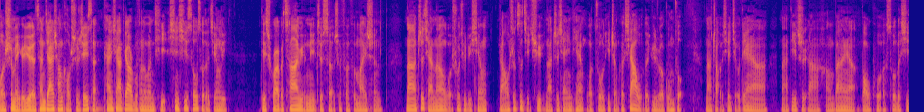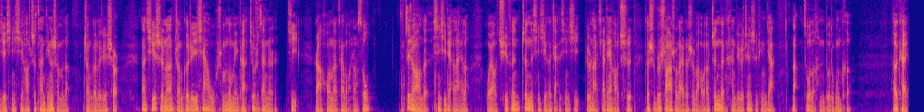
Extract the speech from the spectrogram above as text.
我是每个月参加一场考试。Jason，看一下第二部分的问题：信息搜索的经历。Describe a time you need to search for information。那之前呢，我出去旅行，然后是自己去。那之前一天，我做了一整个下午的预热工作。那找一些酒店啊，那地址啊，航班呀，包括所有的细节信息，好吃餐厅什么的，整个的这事儿。那其实呢，整个这一下午什么都没干，就是在那儿记，然后呢，在网上搜。最重要的信息点来了。我要区分真的信息和假的信息，比如哪家店好吃，它是不是刷出来的，是吧？我要真的看这个真实评价，那做了很多的功课。Okay.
